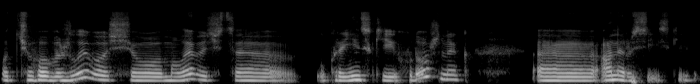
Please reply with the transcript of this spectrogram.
От чого важливо, що Малевич це український художник, е, а не російський.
